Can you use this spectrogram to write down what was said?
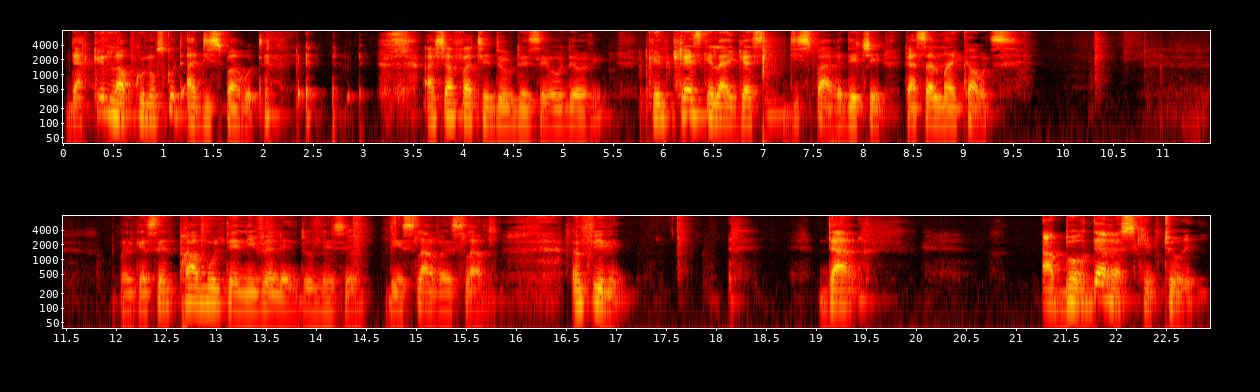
Dar când l-au cunoscut, a dispărut. Așa face Dumnezeu de ori. Când crezi că l-ai găsit, dispare. De ce? Ca să-l mai cauți. Pentru că sunt prea multe nivele în Dumnezeu. Din slavă în slavă. În fine. Dar abordarea Scripturii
